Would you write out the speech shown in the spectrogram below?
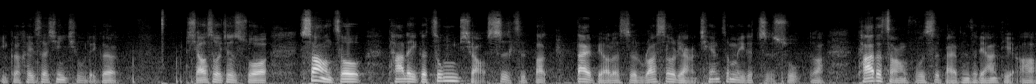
一个黑色星期五的一个。销售就是说，上周它的一个中小市值包代表的是 Russell 两千这么一个指数，对吧？它的涨幅是百分之两点二，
